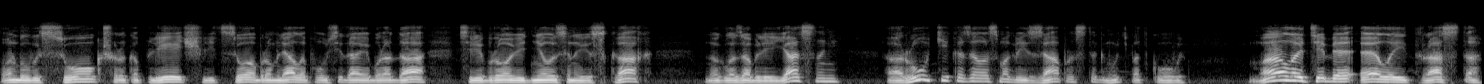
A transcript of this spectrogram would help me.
Он был высок, широкоплеч, лицо обрамляла полуседая борода, серебро виднелось на висках, но глаза были ясными, а руки, казалось, могли запросто гнуть подковы. «Мало тебе, Элла и Траста!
